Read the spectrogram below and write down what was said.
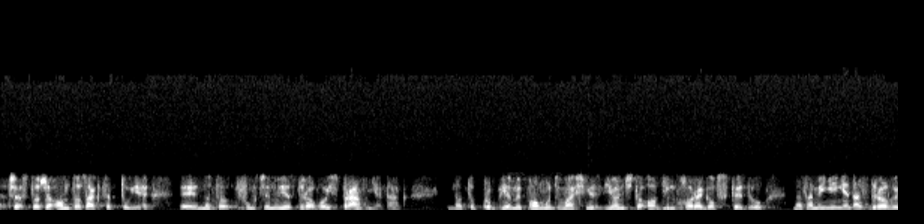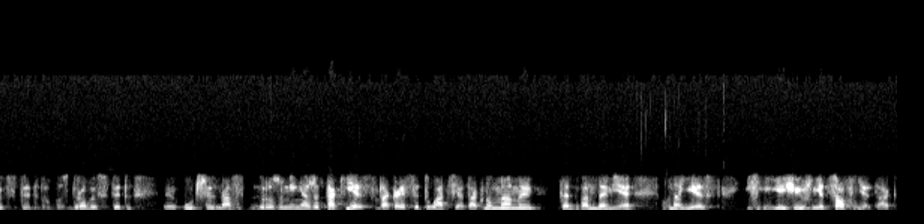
przez to, że on to zaakceptuje, y, no to funkcjonuje zdrowo i sprawnie, tak? no to próbujemy pomóc właśnie zdjąć to odium chorego wstydu na zamienienie na zdrowy wstyd, bo zdrowy wstyd y, uczy nas rozumienia, że tak jest, taka jest sytuacja, tak? No mamy tę pandemię, ona jest i jej się już nie cofnie, tak?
